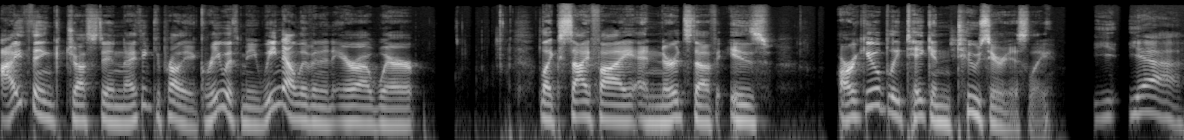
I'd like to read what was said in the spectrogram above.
I think Justin, I think you probably agree with me. We now live in an era where like sci-fi and nerd stuff is arguably taken too seriously Y- yeah.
